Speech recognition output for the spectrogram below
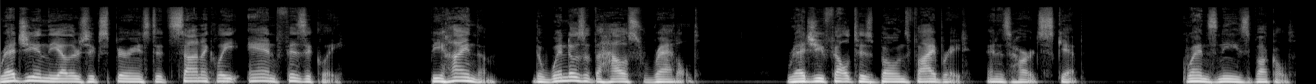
Reggie and the others experienced it sonically and physically. Behind them, the windows of the house rattled. Reggie felt his bones vibrate and his heart skip. Gwen's knees buckled.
